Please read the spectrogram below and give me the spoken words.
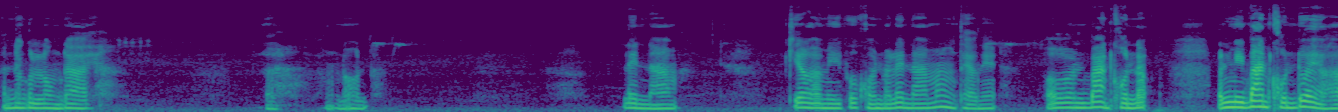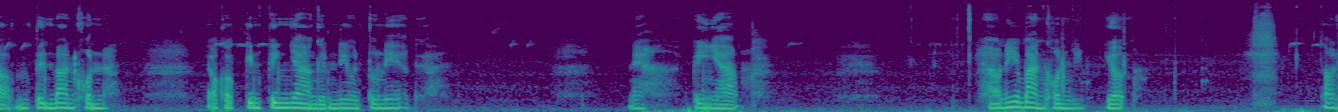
อันนั้นก็ลงได้อ่งโน้นเล่นน้ำเกี่ยวว่ามีผู้คนมาเล่นน้ำมั่งแถวนี้ ราะมันบ้านคนแล้วมันมีบ้านคนด้วยอะค่ะ มันเป็นบ้านคนแล้วก็กินปิ้งย่างกันนี่ตรงนี้ เนี่ยปิ้งย่างแถวนี้บ้านคนเยอะ ตอน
